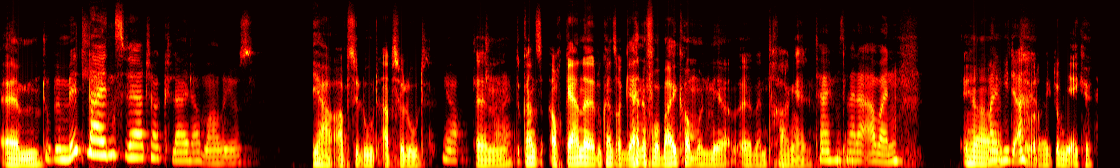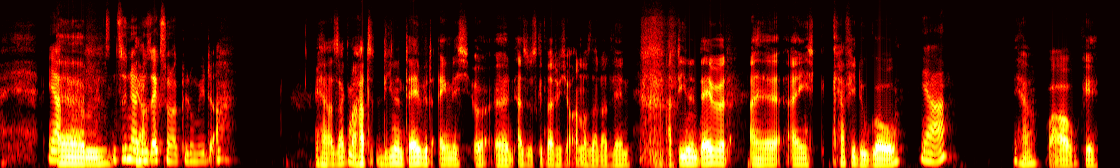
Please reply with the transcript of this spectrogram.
Ähm, du bemitleidenswerter kleiner Marius. Ja, absolut, absolut. Ja, total. Ähm, du kannst auch gerne, du kannst auch gerne vorbeikommen und mir äh, beim Tragen helfen. Tja, ich muss leider arbeiten. Ja, Mal wieder. Ist aber direkt um die Ecke. Ja, Ähm, es sind ja, ja. nur 600 Kilometer. ja, sag mal, hat Dean and David eigentlich, äh, äh, also es gibt natürlich auch andere Salatläden, hat Dean and David äh, eigentlich Kaffee to go? Ja, Ja, wow, okay.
